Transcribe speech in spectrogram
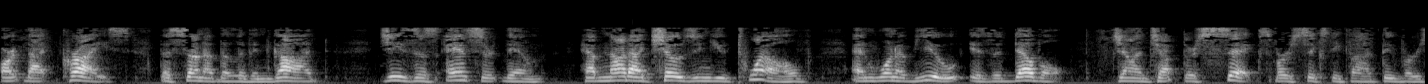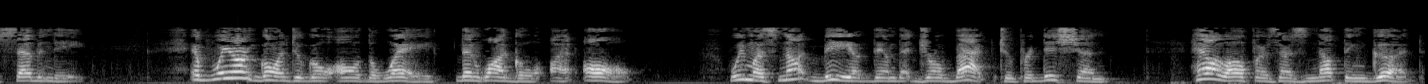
art that Christ, the Son of the living God. Jesus answered them, Have not I chosen you twelve? And one of you is the devil. John chapter 6 verse 65 through verse 70. If we aren't going to go all the way, then why go at all? We must not be of them that drove back to perdition. Hell offers us nothing good.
